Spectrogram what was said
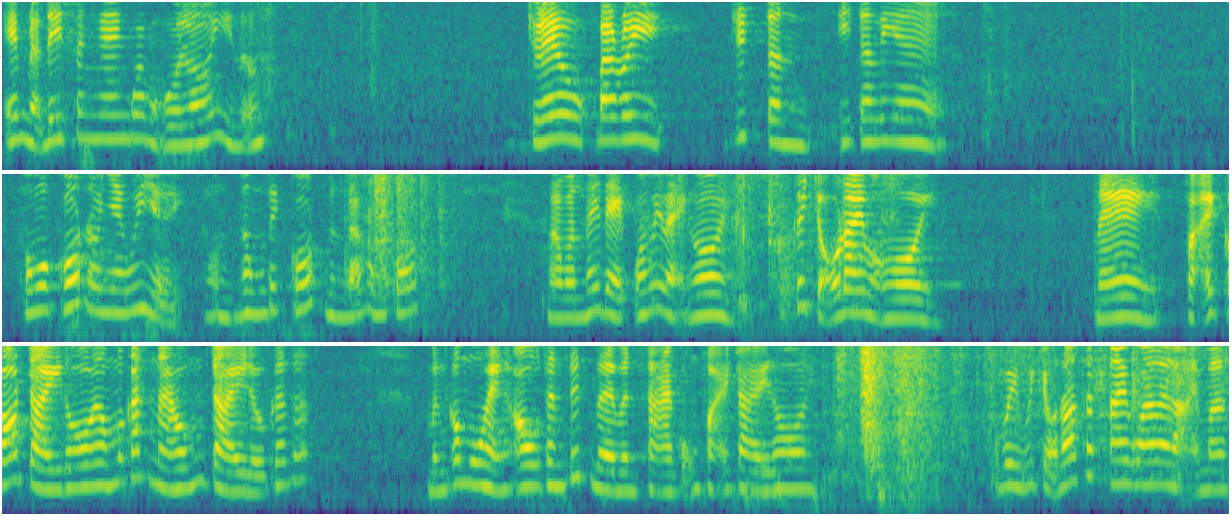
Em đã đi sang ngang qua mọi người nói gì nữa? Chanel Paris Britain Italia không có cốt đâu nha quý vị. Không, không thấy cốt mình báo không cốt mà mình thấy đẹp quá mấy bạn ơi. Cái chỗ đây mọi người. Nè phải có trầy thôi không có cách nào không trầy được hết á. Mình có mua hàng Âu thanh tích về mình xài cũng phải trầy thôi. Vì cái chỗ đó sách tay qua lại mà.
